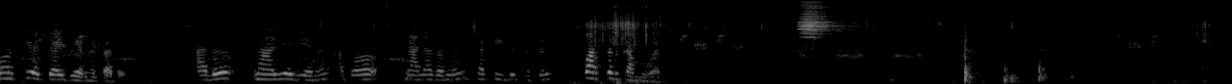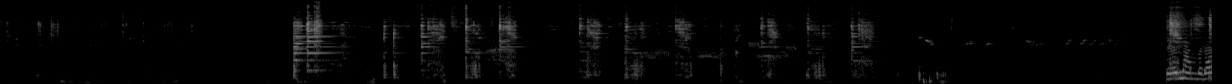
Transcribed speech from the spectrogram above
ഉണക്കി വെച്ച അരിയാണ് കേട്ടത് അത്. നാഴി അരിയാണ്. അപ്പോൾ ഞാനതൊന്ന് ചട്ടിയിലിട്ടിട്ട് വറുത്തെടുക്കാൻ പോവാണ് ഇത് നമ്മുടെ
